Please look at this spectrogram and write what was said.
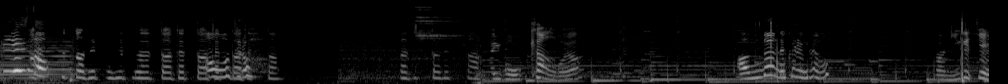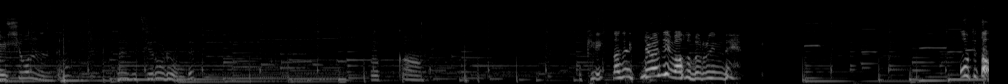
필요했어. 됐다 됐다 됐다 됐다 됐다 어, 됐다 어지러워. 됐다. 됐다 됐다 됐다. 아, 이거 어떻게 한 거야? 안 되는데 클릭 해도? 난 이게 제일 쉬웠는데. 아, 이거 제일 어려운데? 뭘까? 오케이. 나 지금 기열심히 와서 누르는데. 어, 됐다.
